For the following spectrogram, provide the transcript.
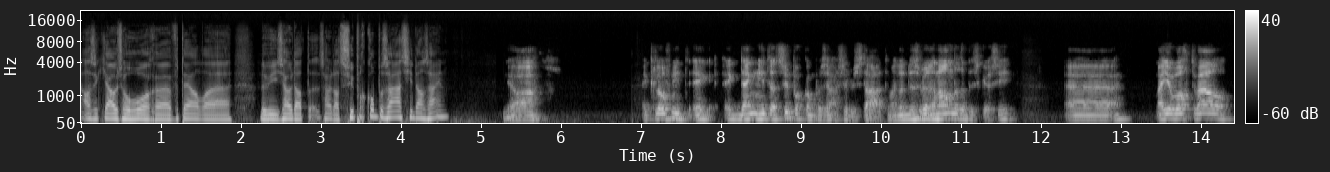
als ik jou zo hoor eh, vertellen, eh, Louis, zou dat, zou dat supercompensatie dan zijn? Ja, ik geloof niet, ik, ik denk niet dat supercompensatie bestaat, maar dat is weer een andere discussie. Eh, maar je wordt wel,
